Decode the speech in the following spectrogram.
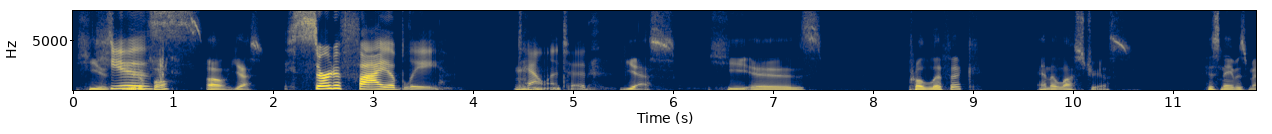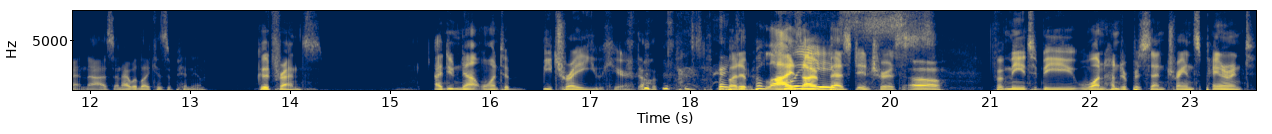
he is he beautiful is oh yes certifiably Mhm. talented. yes he is prolific and illustrious his name is matt Nas, and i would like his opinion Good friends. I do not want to betray you here, oh, thank but you. it belies our best Please. interests oh for me to be 100% transparent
